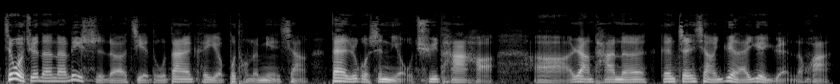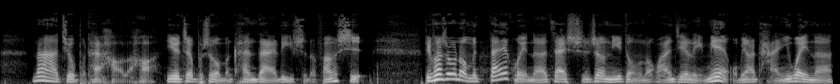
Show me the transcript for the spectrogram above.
其实我觉得呢，历史的解读当然可以有不同的面向，但如果是扭曲它哈啊，让它呢跟真相越来越远的话，那就不太好了哈，因为这不是我们看待历史的方式。比方说呢，我们待会呢在时政你懂的环节里面，我们要谈一位呢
